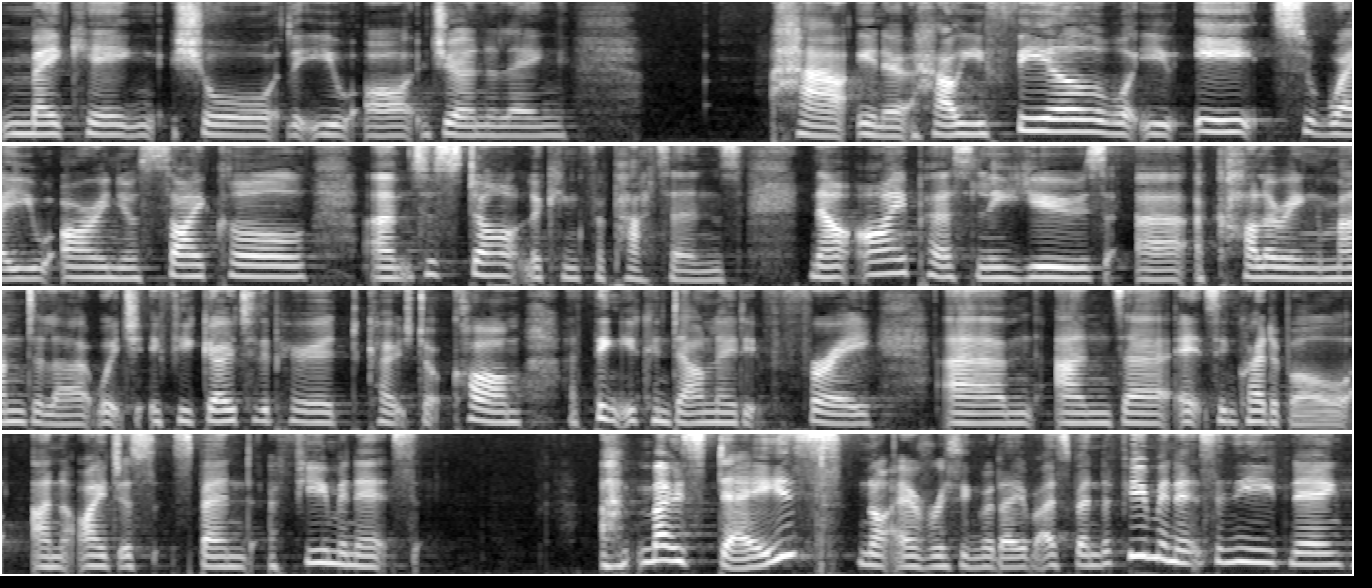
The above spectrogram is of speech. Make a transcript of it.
making sure that you are journaling how you know how you feel what you eat where you are in your cycle um, to start looking for patterns. Now i personally use a coloring mandala which if you go to theperiodcoach.com i think you can download it for free um, and uh, it's incredible. And i just spend a few minutes most days, not every single day, but I spend a few minutes in the evening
